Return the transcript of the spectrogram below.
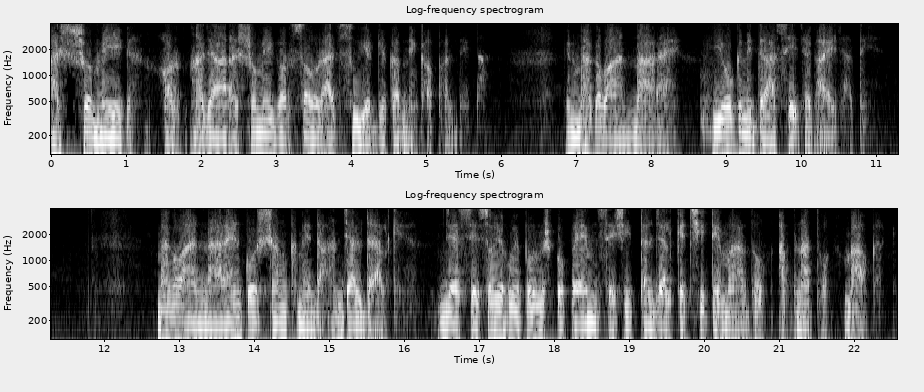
अश्वमेघ और हज़ार अश्वमेघ और सौ राजसु यज्ञ करने का फल देता। लेकिन भगवान नारायण योग निद्रा से जगाए जाते भगवान नारायण को शंख में जल डाल के, जैसे सोए हुए पुरुष को प्रेम से शीतल जल के छीटे मार दो, अपना तो भाव करके।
